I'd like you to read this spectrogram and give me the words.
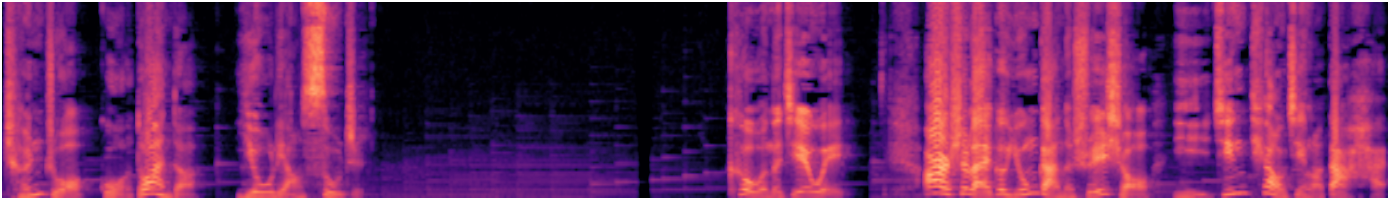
沉着、果断的优良素质。课文的结尾，二十来个勇敢的水手已经跳进了大海。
